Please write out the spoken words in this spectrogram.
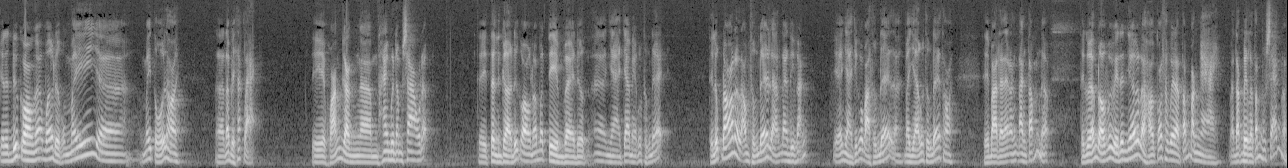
Cho nên đứa con á, mới được mấy à, mấy tuổi thôi à, đã bị thất lạc. Thì khoảng gần uh, 20 năm sau đó thì tình cờ đứa con đó mới tìm về được nhà cha mẹ của thượng đế. Thì lúc đó đó là ông thượng đế là đang đi vắng. Thì ở nhà chỉ có bà thượng đế thôi bà vợ của thượng đế thôi. Thì bà này đang, đang tắm nữa. Thì người ấn độ quý vị nên nhớ là họ có thói quen là tắm ban ngày và đặc biệt là tắm buổi sáng thôi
